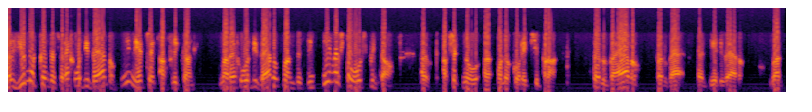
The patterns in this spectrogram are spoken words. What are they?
miljoene kinders reg oor die wêreld, nie net Suid-Afrika nie, maar reg oor die wêreld want dit is die enigste hospitaal uh, as ek nou uh, onder korreksie praat ter wêreld ter wêreld deur die wêreld wat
